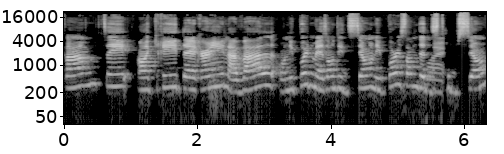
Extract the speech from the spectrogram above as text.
femmes, tu sais, ancré, terrain, Laval. On n'est pas une maison d'édition, on n'est pas un centre de distribution.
